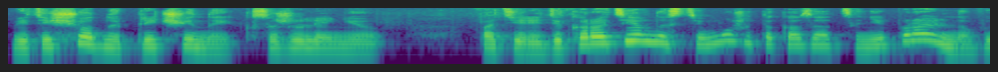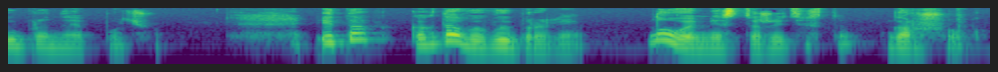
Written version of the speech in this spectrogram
Ведь еще одной причиной, к сожалению, потери декоративности может оказаться неправильно выбранная почва. Итак, когда вы выбрали новое место жительства, горшок,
